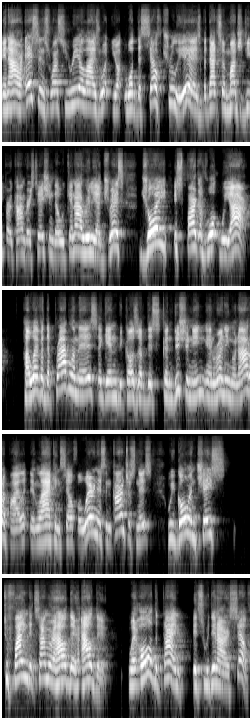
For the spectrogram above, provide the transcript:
in our essence once you realize what you what the self truly is but that's a much deeper conversation that we cannot really address Joy is part of what we are. However, the problem is, again, because of this conditioning and running on autopilot and lacking self awareness and consciousness, we go and chase to find it somewhere out there, out there, where all the time it's within ourselves,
